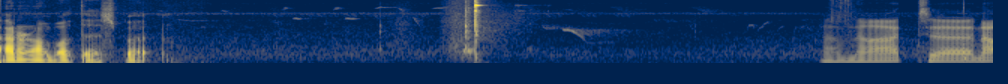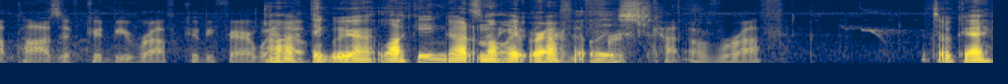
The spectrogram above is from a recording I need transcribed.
I don't know about this, but I'm not uh, not positive. Could be rough. Could be fairway. oh, I think we got lucky and got in the light rough at the first least. Cut of rough. It's okay.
